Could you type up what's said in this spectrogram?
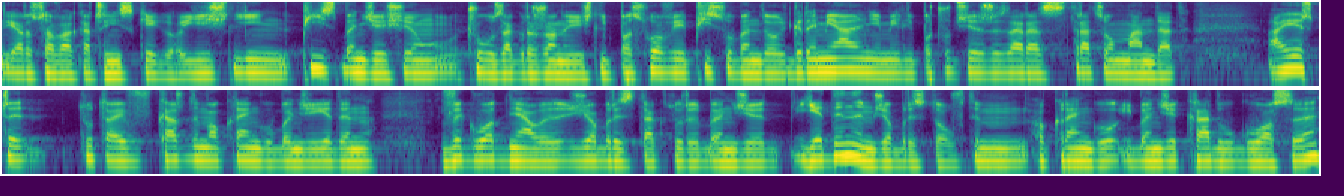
Jarosława Kaczyńskiego. Jeśli PiS będzie się czuł zagrożony, jeśli posłowie PiSu będą gremialnie mieli poczucie, że zaraz stracą mandat, a jeszcze tutaj w każdym okręgu będzie jeden wygłodniały ziobrysta, który będzie jedynym ziobrystą w tym okręgu i będzie kradł głosy,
